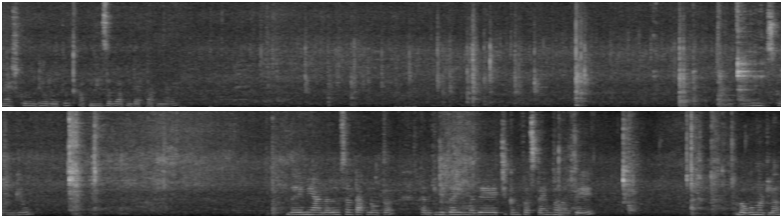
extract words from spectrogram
मॅश करून ठेवलं होतं आपण हे सगळं आपण त्यात टाकणार आहे. मिक्स करून घेऊ. दही मी अंदाजानुसार टाकलं होतं कारण की मी दहीमध्ये चिकन फर्स्ट टाईम बनवते. बघू म्हटलं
